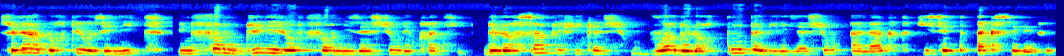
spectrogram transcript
Cela a apporté aux zéniths une forme d'uniformisation des pratiques, de leur simplification, voire de leur comptabilisation à l'acte qui s'est accélérée,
